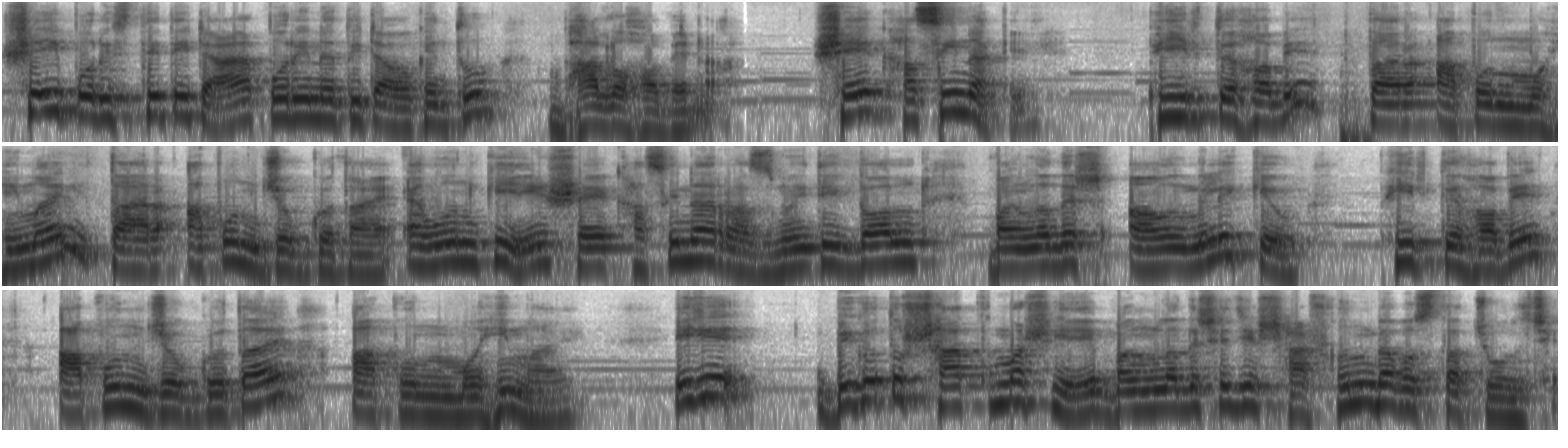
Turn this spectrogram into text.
সেই পরিস্থিতিটা, পরিণতিটাও কিন্তু ভালো হবে না। শেখ হাসিনাকে ফিরতে হবে তার আপন মহিমায়, তার আপন যোগ্যতায়। এমনকি শেখ হাসিনার রাজনৈতিক দল, বাংলাদেশ আওয়ামী লীগকেও ফিরতে হবে আপন যোগ্যতায়, আপন মহিমায়। এই যে বিগত সাত মাসে বাংলাদেশে যে শাসন ব্যবস্থা চলছে,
